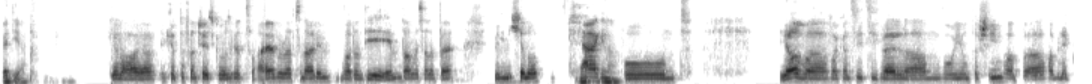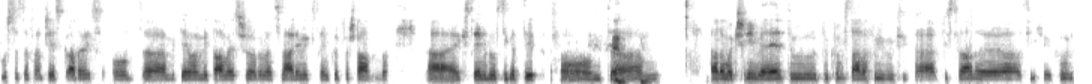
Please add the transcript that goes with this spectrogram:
bei dir. Genau, ja. Ich glaube, der Francesco war sogar zwei Jahre beim Nationalteam, war dann die EM damals auch dabei, mit Micha noch. Ja, genau. Und ja, war, war ganz witzig, weil ähm, wo ich unterschrieben habe, äh, habe ich nicht gewusst, dass der Francesco da ist. Und äh, mit dem habe ich mich damals schon beim Nationalteam extrem gut verstanden. Äh, extrem lustiger Typ. Und ähm, hat er mal geschrieben, weil du, du kommst auch nach Vivo. Ich gesagt, ah, bist du auch da? Ja, sicher, cool.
